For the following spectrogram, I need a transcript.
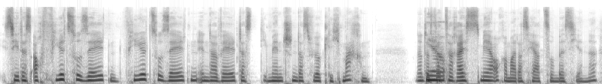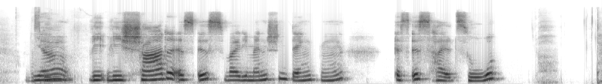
ich sehe das auch viel zu selten, viel zu selten in der Welt, dass die Menschen das wirklich machen. Ne, das, ja. Da zerreißt es mir ja auch immer das Herz so ein bisschen. Ne? Ja, wie, wie schade es ist, weil die Menschen denken, es ist halt so. Da,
